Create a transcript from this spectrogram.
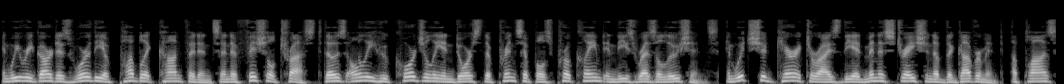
and we regard as worthy of public confidence and official trust those only who cordially endorse the principles proclaimed in these resolutions, and which should characterize the administration of the government. Applause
